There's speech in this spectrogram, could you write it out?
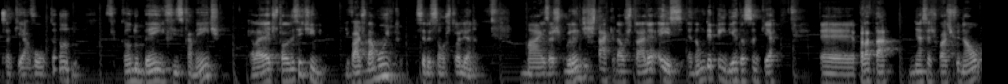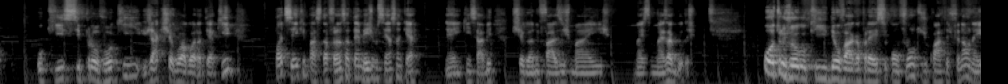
essa aqui voltando, ficando bem fisicamente, ela é titular desse time e vai ajudar muito a seleção australiana. Mas acho que o grande destaque da Austrália é esse, é não depender da Sanquer é, para estar tá nessas quartas final, o que se provou que, já que chegou agora até aqui, pode ser que passe da França até mesmo sem a Sanquer, né? e quem sabe chegando em fases mais, mais, mais agudas. Outro jogo que deu vaga para esse confronto de quarta de final, né,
